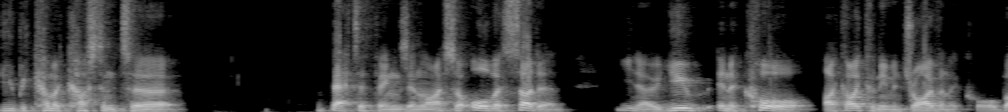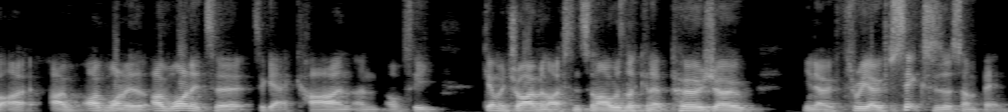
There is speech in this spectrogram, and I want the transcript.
you become accustomed to better things in life. So all of a sudden you know you in a corps like i couldn't even drive in a corps but i i, I wanted i wanted to to get a car and, and obviously get my driving license, and I was looking at Peugeot, you know, 306s or something.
